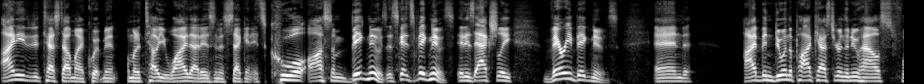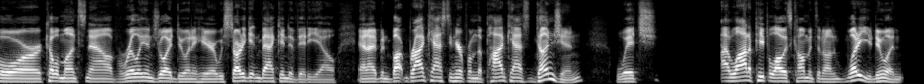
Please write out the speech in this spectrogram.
I needed to test out my equipment. I'm going to tell you why that is in a second. It's cool, awesome, big news. It's, it's big news. It is actually very big news. And I've been doing the podcast here in the new house for a couple months now. I've really enjoyed doing it here. We started getting back into video, and I've been broadcasting here from the podcast dungeon, which a lot of people always commented on. What are you doing?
